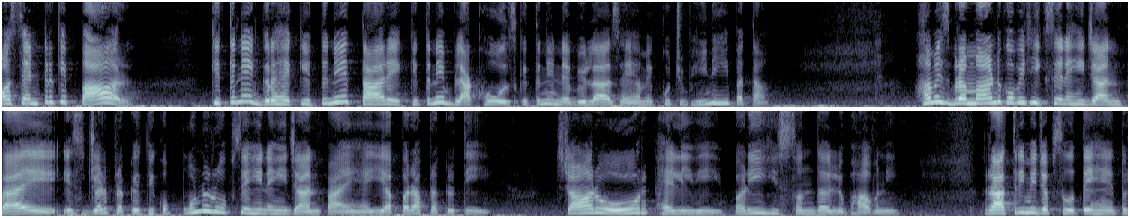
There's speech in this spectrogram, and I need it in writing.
और सेंटर के पार कितने ग्रह, कितने तारे, कितने ब्लैक होल्स, कितने नेबुलाज हैं, हमें कुछ भी नहीं पता। हम इस ब्रह्मांड को भी ठीक से नहीं जान पाए, इस जड़ प्रकृति को पूर्ण रूप से ही नहीं जान पाए हैं। ये अपरा प्रकृति चारों ओर फैली हुई, बड़ी ही सुंदर लुभावनी। रात्रि में जब सोते हैं तो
